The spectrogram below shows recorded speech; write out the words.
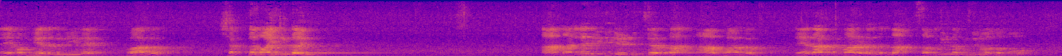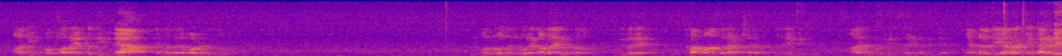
നിയമ ഭേദഗതിയുടെ ഭാഗം ശക്തമായിട്ടുണ്ടായിരുന്നു. ആ നല്ല രീതിയിൽ എഴുതിച്ചേർത്ത ആ ഭാഗം നേതാക്കന്മാരടങ്ങുന്ന സമിതിയുടെ മുന്നിൽ വന്നപ്പോ അതിപ്പോ പറയേണ്ടതില്ല എന്ന നിലപാടെടുത്തു. വന്നിട്ട് കുറെ നാളായി കേട്ടോ. ഇതുവരെ മാത്രം അക്ഷരം അതിലേക്ക് ആരും പ്രതികരിച്ചതായി കണ്ടില്ല. ഞങ്ങൾ തയ്യാറാക്കിയ കരടിൽ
